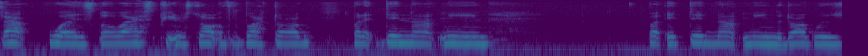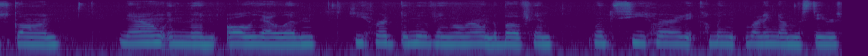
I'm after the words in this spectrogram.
That was the last Peter saw of the black dog, but it did not mean but it did not mean the dog was gone. Now and then, always at eleven, he heard the moving around above him. Once he heard it coming running down the stairs,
